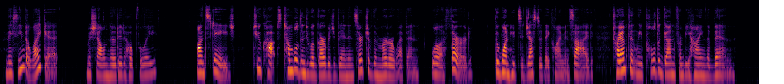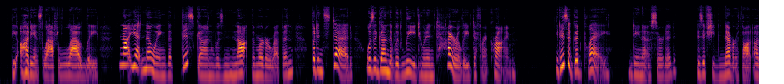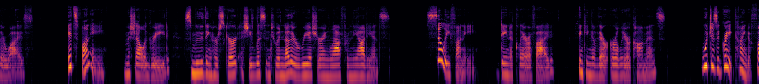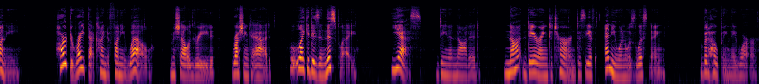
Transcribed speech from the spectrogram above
They seem to like it, Michelle noted hopefully. On stage, two cops tumbled into a garbage bin in search of the murder weapon, while a third, the one who'd suggested they climb inside, triumphantly pulled a gun from behind the bin. The audience laughed loudly, not yet knowing that this gun was not the murder weapon, but instead was a gun that would lead to an entirely different crime. It is a good play, Dana asserted, as if she'd never thought otherwise. It's funny, Michelle agreed, smoothing her skirt as she listened to another reassuring laugh from the audience. Silly funny, Dana clarified, thinking of their earlier comments, which is a great kind of funny. Hard to write that kind of funny well, Michelle agreed, rushing to add, like it is in this play. Yes, Dana nodded, not daring to turn to see if anyone was listening, but hoping they were.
